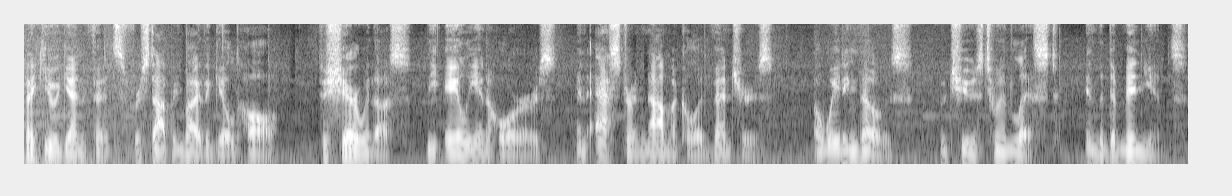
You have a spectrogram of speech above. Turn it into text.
Thank you again, Fitz, for stopping by the Guild Hall to share with us the alien horrors and astronomical adventures awaiting those who choose to enlist in the Dominion's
